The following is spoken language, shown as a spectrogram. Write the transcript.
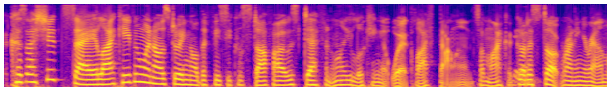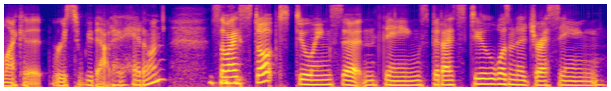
because I should say, like, even when I was doing all the physical stuff, I was definitely looking at work life balance. I'm like, I got to stop running around like a rooster without her head on. So I mm-hmm. stopped doing certain things, but I still wasn't addressing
